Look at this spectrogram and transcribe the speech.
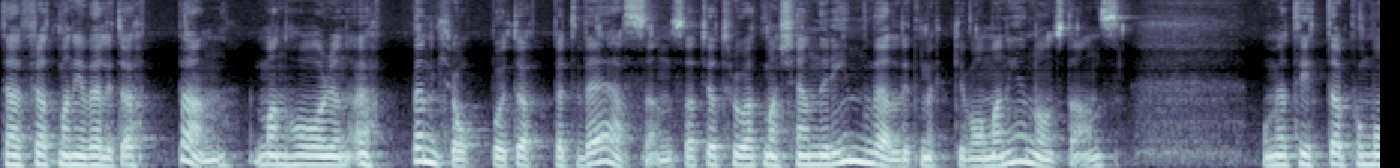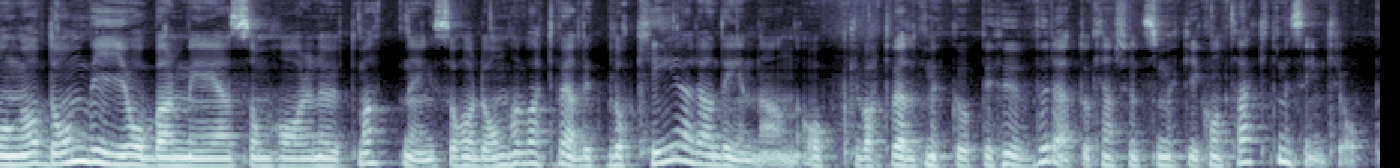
Därför att man är väldigt öppen. Man har en öppen kropp och ett öppet väsen. Så att jag tror att man känner in väldigt mycket var man är någonstans. Om jag tittar på många av dem vi jobbar med som har en utmattning så har de varit väldigt blockerade innan och varit väldigt mycket upp i huvudet och kanske inte så mycket i kontakt med sin kropp.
